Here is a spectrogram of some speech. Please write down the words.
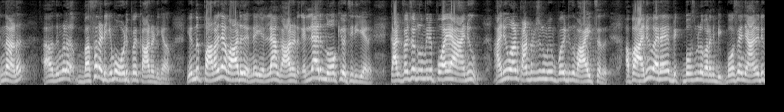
എന്നാണ് നിങ്ങൾ ബസറടിക്കുമ്പോൾ ഓടിപ്പോയി കാർഡ് അടിക്കണം. എന്ന് പറഞ്ഞ പാട് തന്നെ എല്ലാം കാർഡ് എടുക്കും എല്ലാവരും നോക്കി വെച്ചിരിക്കുകയാണ്. കൺഫെഷൻ റൂമിൽ പോയ അനു അനുവാണ് കൺഫെഷൻ റൂമിൽ പോയിട്ട് ഇത് വായിച്ചത്. അപ്പോൾ അനു വരെ ബിഗ് ബോസിനോട് പറഞ്ഞു ബിഗ് ബോസെ ഞാനൊരു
